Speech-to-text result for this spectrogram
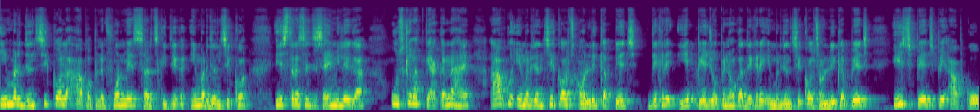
इमरजेंसी कॉल आप अपने फ़ोन में सर्च कीजिएगा। इमरजेंसी कॉल इस तरह से जैसे ही मिलेगा, उसके बाद क्या करना है? आपको इमरजेंसी कॉल्स ऑनली का पेज देख रहे, ये पेज ओपन होगा। देख रहे इमरजेंसी कॉल्स ऑनली का पेज इस पेज पे आपको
